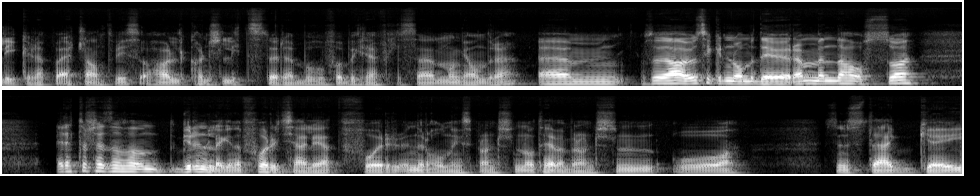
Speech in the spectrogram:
liker det på et eller annet vis og har kanskje litt større behov for bekreftelse enn mange andre. Um, så det har jo sikkert noe med det å gjøre, men det har også rett og slett en sånn grunnleggende forkjærlighet for underholdningsbransjen og TV-bransjen, og syns det er gøy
